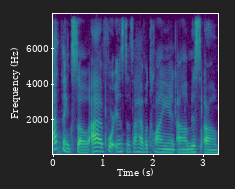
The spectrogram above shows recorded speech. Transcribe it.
I, think so. I, for instance, I have a client, uh, Miss um,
